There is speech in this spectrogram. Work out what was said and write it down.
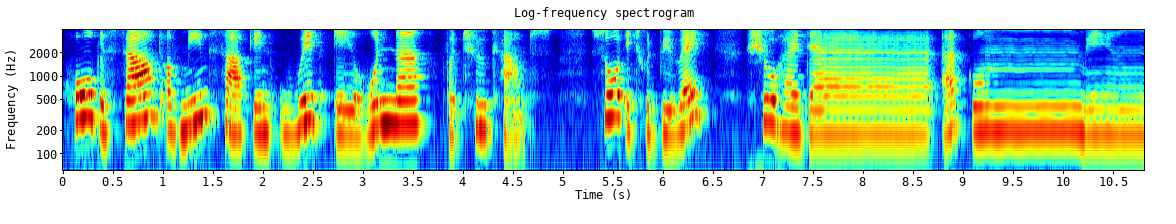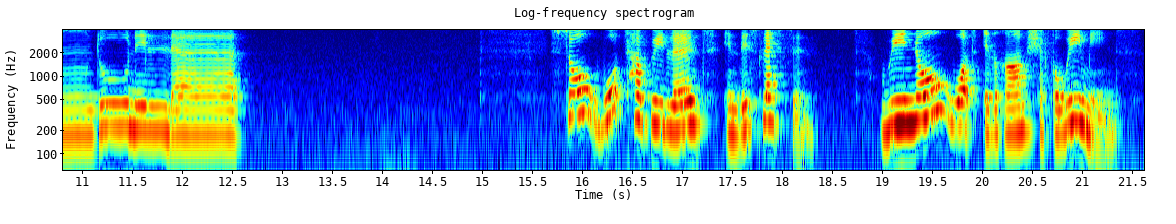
hold the sound of mim sakin with a ghunna for two counts. So it would be read شهداءكم من دون So what have we learnt in this lesson? We know what idgham shafawi means.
